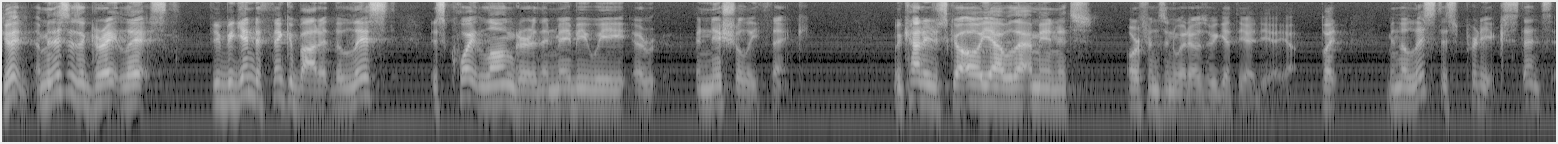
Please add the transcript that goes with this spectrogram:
Good. I mean, this is a great list. If you begin to think about it, the list is quite longer than maybe we initially think. We kind of just go, oh, yeah, well, that, I mean, it's orphans and widows. We get the idea, yeah. But, I mean, the list is pretty extensive.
